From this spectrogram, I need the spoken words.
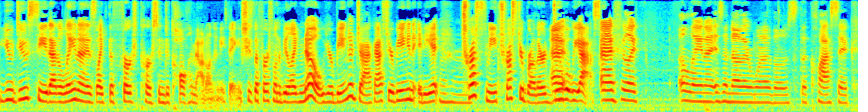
you do see that Elena is like the first person to call him out on anything. She's the first one to be like, "No, you're being a jackass. You're being an idiot. Trust me. Trust your brother. Do Mm-hmm. And- what we ask." And I feel like Elena is another one of those the classic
